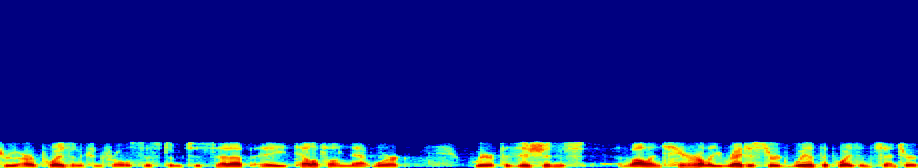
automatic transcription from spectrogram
through our poison control system, to set up a telephone network where physicians voluntarily registered with the Poison Center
